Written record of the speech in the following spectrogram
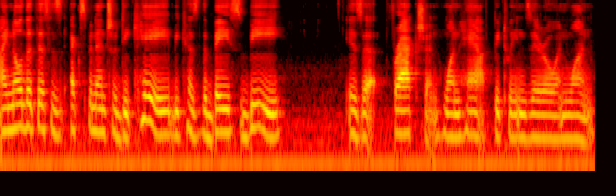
I know that this is exponential decay because the base b is a fraction, 1 half, between 0 and 1.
